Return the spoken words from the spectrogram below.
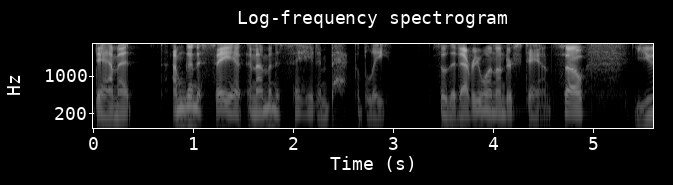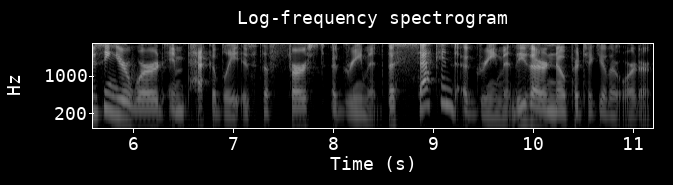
damn it, I'm going to say it, and I'm going to say it impeccably so that everyone understands. So, using your word impeccably is the first agreement. The second agreement, these are in no particular order.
